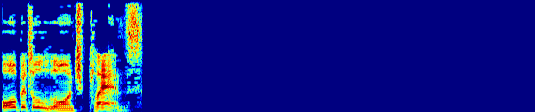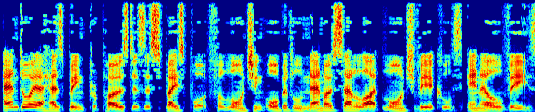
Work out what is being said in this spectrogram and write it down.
Orbital launch plans Andoya has been proposed as a spaceport for launching orbital nanosatellite launch vehicles NLVs.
